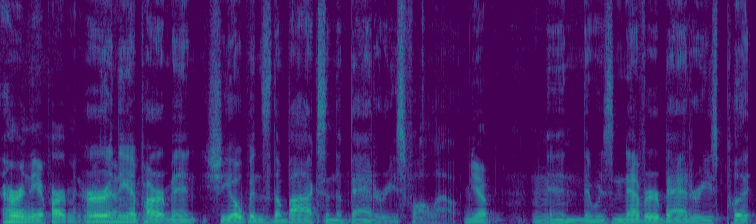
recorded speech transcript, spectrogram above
her in the apartment. her in the apartment. She opens the box and the batteries fall out, Yep. Mhm. and there was never batteries put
